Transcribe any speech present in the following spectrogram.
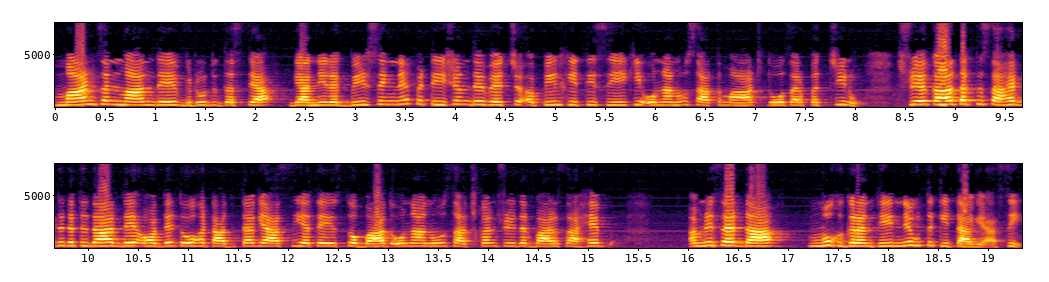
ਮਾਨ ਸਨਮਾਨ ਦੇ ਵਿਰੁੱਧ ਦੱਸਿਆ। ਗਿਆਨੀ ਰਗਬੀਰ ਸਿੰਘ ਨੇ ਪਟੀਸ਼ਨ ਦੇ ਵਿੱਚ ਅਪੀਲ ਕੀਤੀ ਸੀ ਕਿ ਉਹਨਾਂ ਨੂੰ 7 ਮਾਰਚ 2025 ਨੂੰ ਸ਼੍ਰੀ ਅਕਾਲ ਤਖਤ ਸਾਹਿਬ ਦੇ ਜਥੇਦਾਰ ਦੇ ਅਹੁਦੇ ਤੋਂ ਹਟਾ ਦਿੱਤਾ ਗਿਆ ਸੀ ਅਤੇ ਇਸ ਤੋਂ ਬਾਅਦ ਉਹਨਾਂ ਨੂੰ ਸੱਚਖੰਡ ਸ੍ਰੀ ਦਰਬਾਰ ਸਾਹਿਬ ਅੰਮ੍ਰਿਤਸਰ ਦਾ ਮੁੱਖ ਗ੍ਰੰਥੀ ਨਿਯੁਕਤ ਕੀਤਾ ਗਿਆ ਸੀ।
